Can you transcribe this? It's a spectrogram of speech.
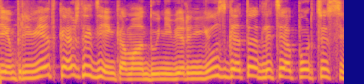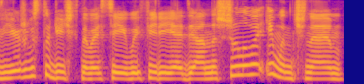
Всем привет! Каждый день команда «Univer News» готовит для тебя порцию свежих студенческих новостей. В эфире я, Диана Шилова, и мы начинаем.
